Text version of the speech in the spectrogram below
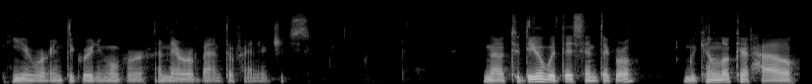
Here we're integrating over a narrow band of energies. Now to deal with this integral, we can look at how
